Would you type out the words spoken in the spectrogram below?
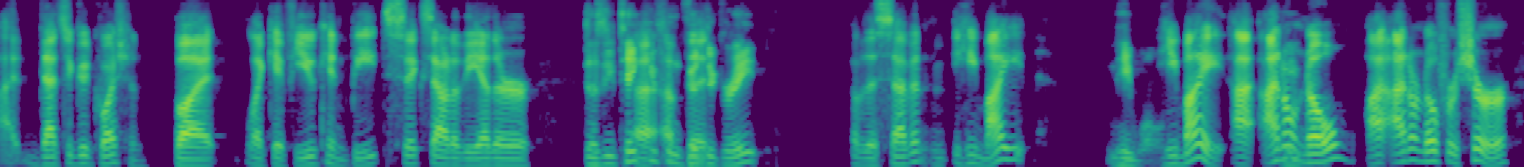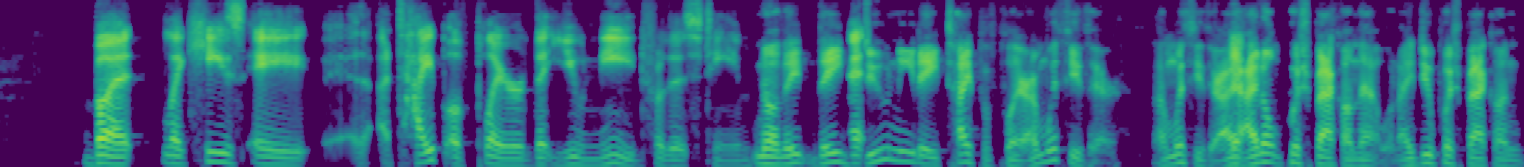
I, that's a good question. But like, if you can beat six out of the other Does he take Uh, you from good the- to great? of the seven, he might. He won't. He might. I, I don't won't. know. I, I don't know for sure. But like, he's a a type of player that you need for this team. No, they they Eh. do need a type of player. I'm with you there. I'm with you there. Yeah. I, I don't push back on that one. I do push back on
